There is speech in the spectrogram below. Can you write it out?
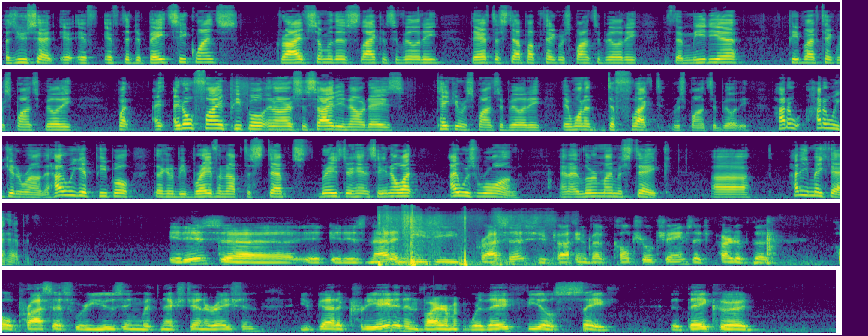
As you said, if, if the debate sequence drives some of this lack of civility, they have to step up and take responsibility. If the media, people have to take responsibility. But I, I don't find people in our society nowadays taking responsibility. They want to deflect responsibility. How do, how do we get around that? How do we get people that are going to be brave enough to step, raise their hand and say, you know what, I was wrong and I learned my mistake? Uh, how do you make that happen? It is, uh, it, it is not an easy process. You're talking about cultural change. That's part of the whole process we're using with Next Generation. You've got to create an environment where they feel safe, that they could,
